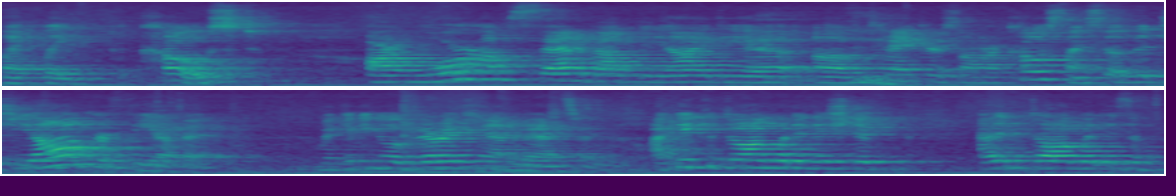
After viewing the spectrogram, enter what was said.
likely the coast, are more upset about the idea of tankers on our coastline. So the geography of it, I'm giving you a very candid answer. I think the Dogwood Initiative I think Dogwood is a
